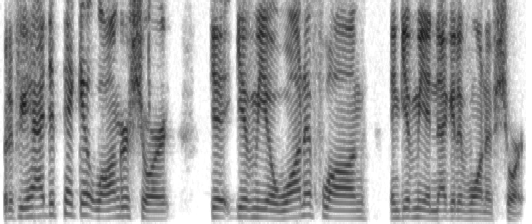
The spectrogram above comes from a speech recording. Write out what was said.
but if you had to pick it long or short gi- give me a one if long and give me a negative one if short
